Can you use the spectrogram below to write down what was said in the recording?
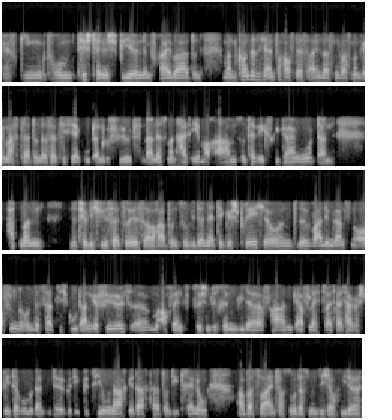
Es ging darum, Tischtennis spielen im Freibad und man konnte sich einfach auf das einlassen, was man gemacht hat und das hat sich sehr gut angefühlt. Und dann ist man halt eben auch abends unterwegs gegangen und dann hat man natürlich, wie es halt so ist, auch ab und zu wieder nette Gespräche und äh, waren dem Ganzen offen und es hat sich gut angefühlt, ähm, auch wenn es zwischendrin wieder Phasen gab, vielleicht zwei, drei Tage später, wo man dann wieder über die Beziehung nachgedacht hat und die Trennung. Aber es war einfach so, dass man sich auch wieder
